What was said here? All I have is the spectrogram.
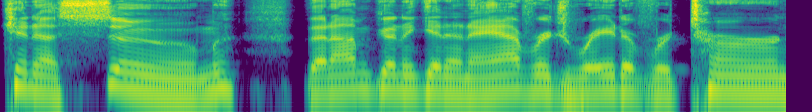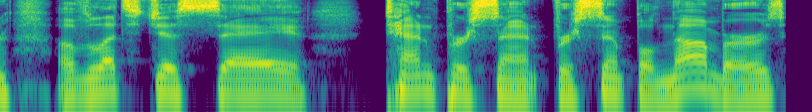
can assume that I'm going to get an average rate of return of, let's just say, 10% for simple numbers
